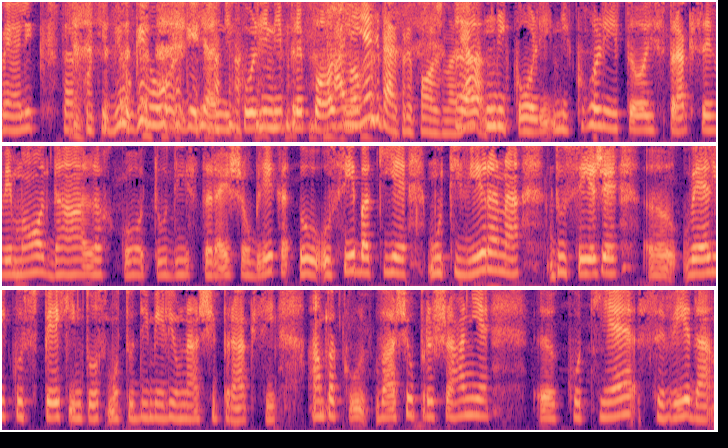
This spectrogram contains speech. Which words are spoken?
velik star, kot je bil Georgi. ja, nikoli ni prepozno. Ali je kdaj prepozno? Ja, ja nikoli, nikoli to iz prakse vemo, da lahko tudi starejša obleka, oseba, ki je motivirana, doseže uh, velik uspeh in to smo tudi imeli v naši praksi. Ampak vaše vprašanje, uh, kot je, seveda,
